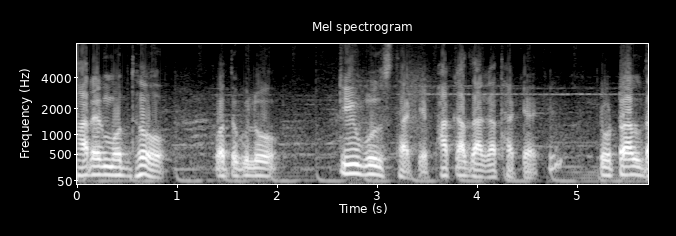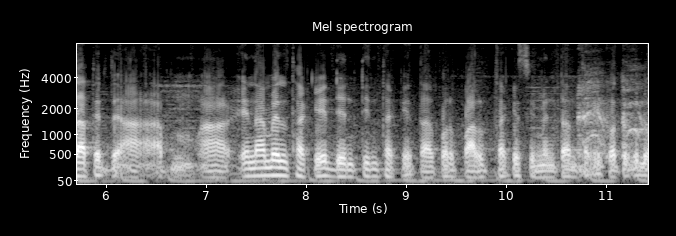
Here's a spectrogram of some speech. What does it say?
হাড়ের মধ্যেও কতগুলো টিউবুলস থাকে, ফাঁকা জায়গা থাকে আর কি। টোটাল দাঁতের এনামেল থাকে, ডেন্টিন থাকে, তারপর পাল্প থাকে সিমেন্টান থাকে, কতগুলো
